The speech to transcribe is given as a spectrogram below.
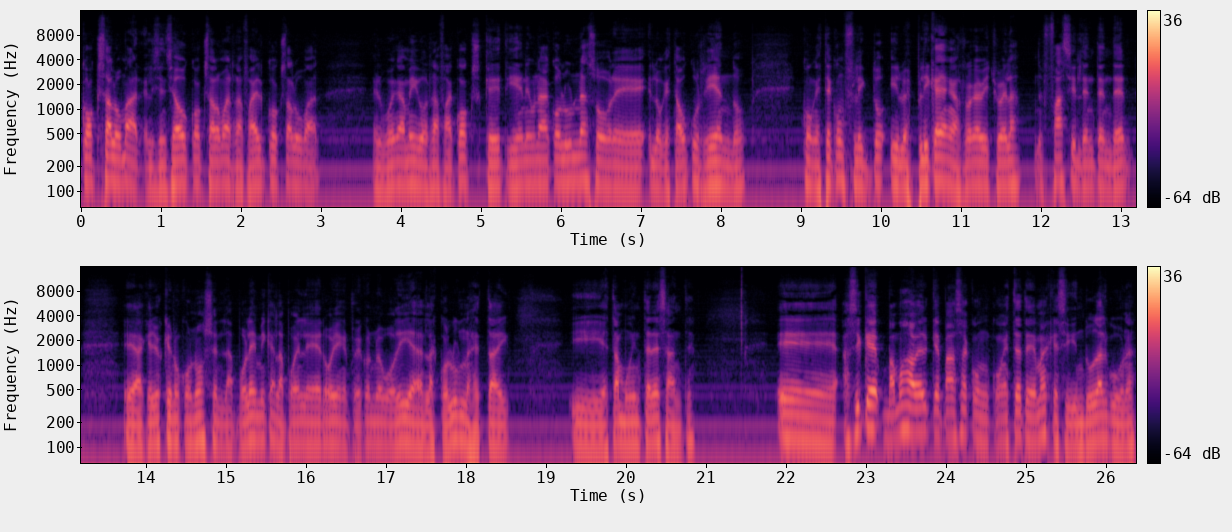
Cox Salomar, el licenciado Cox Salomar, Rafael Cox Salomar, el buen amigo Rafa Cox, que tiene una columna sobre lo que está ocurriendo con este conflicto y lo explica en Arroyo Habichuela, fácil de entender. Eh, aquellos que no conocen la polémica la pueden leer hoy en el periódico Nuevo Día, en las columnas está ahí y está muy interesante. Eh, así que vamos a ver qué pasa con, este tema, que sin duda alguna,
